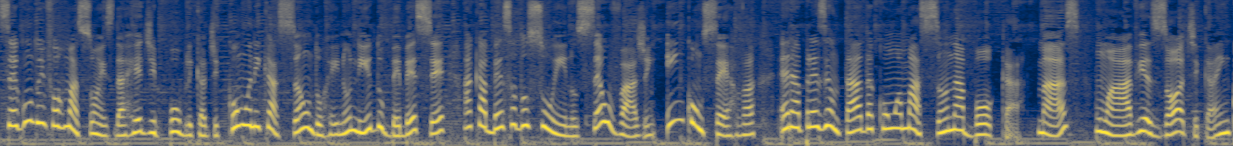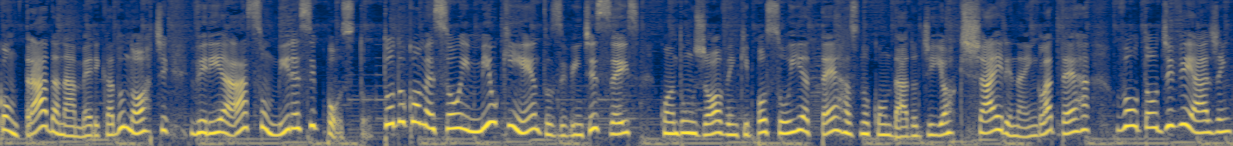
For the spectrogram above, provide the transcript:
Segundo informações da Rede Pública de Comunicação do Reino Unido, BBC, a cabeça do suíno selvagem em conserva era apresentada com uma maçã na boca. Mas uma ave exótica encontrada na América do Norte viria a assumir esse posto. Tudo começou em 1526, quando um jovem que possuía terras no condado de Yorkshire, na Inglaterra, voltou de viagem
